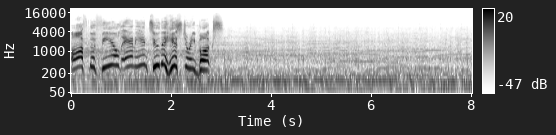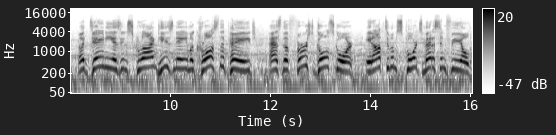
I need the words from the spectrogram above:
Off the field and into the history books. Adani has inscribed his name across the page as the first goal scorer in Optimum Sports Medicine Field.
